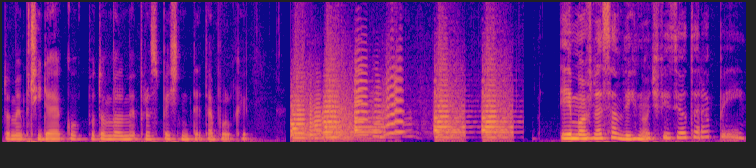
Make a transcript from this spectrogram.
to mi přijde jako potom velmi prospěšné, ty tabulky. Je možné se vyhnout fyzioterapii?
